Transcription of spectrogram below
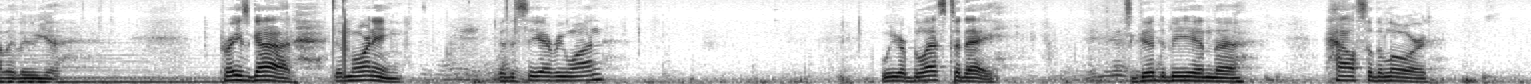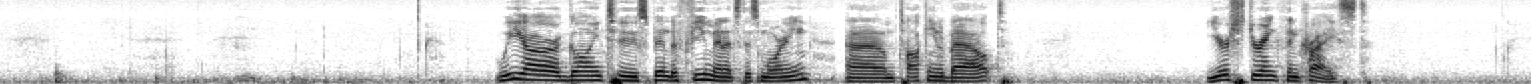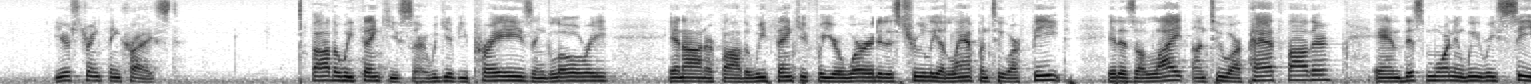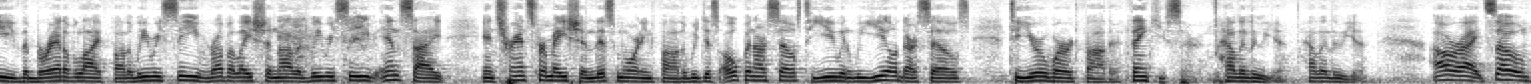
Hallelujah. Praise God. Good morning. Good morning. Good to see everyone. We are blessed today. Amen. It's good to be in the house of the Lord. We are going to spend a few minutes this morning um, talking about your strength in Christ. Your strength in Christ. Father, we thank you, sir. We give you praise and glory and honor, Father. We thank you for your word. It is truly a lamp unto our feet, it is a light unto our path, Father. And this morning we receive the bread of life, Father. We receive revelation knowledge. We receive insight and transformation this morning, Father. We just open ourselves to you and we yield ourselves to your word, Father. Thank you, sir. Hallelujah. Hallelujah. All right, so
